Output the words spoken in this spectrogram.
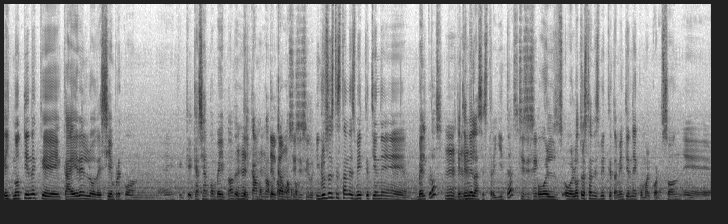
que no tiene que caer en lo de siempre con, eh, que, hacían con Babe, ¿no? De- del camo, camo, Del camo, sí, camo. sí, sí. Incluso este Stan Smith que tiene velcros, que tiene las estrellitas, Sí, sí, sí. o, el, o el otro Stan Smith que también tiene como el corazón. eh,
